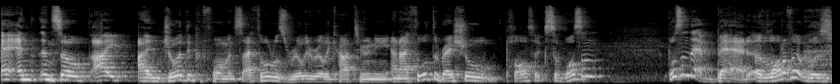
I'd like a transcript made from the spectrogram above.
and and so I I enjoyed the performance. I thought it was really really cartoony, and I thought the racial politics it wasn't wasn't that bad. A lot of it was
